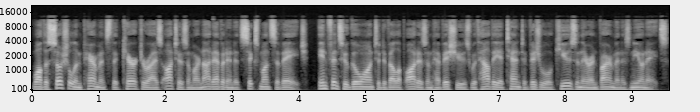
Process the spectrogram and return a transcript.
while the social impairments that characterize autism are not evident at six months of age, infants who go on to develop autism have issues with how they attend to visual cues in their environment as neonates.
